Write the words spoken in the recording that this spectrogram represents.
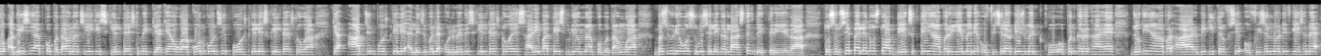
तो अभी से आपको पता होना चाहिए कि स्किल टेस्ट में क्या क्या होगा कौन कौन सी पोस्ट के लिए स्किल टेस्ट होगा, क्या आप जिन पोस्ट के लिए एलिजिबल है, उनमें भी स्किल टेस्ट होगा, ये सारी बातें इस वीडियो में आपको बताऊँगा। बस वीडियो को शुरू से लेकर लास्ट तक देखते रहिएगा। तो सबसे पहले दोस्तों आप देख सकते हैं, यहाँ पर ये मैंने ऑफिशियल एडवर्टीजमेंट ओपन कर रखा है, जो कि यहाँ पर आरआरबी की तरफ़ से ऑफिशियल नोटिफिकेशन है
